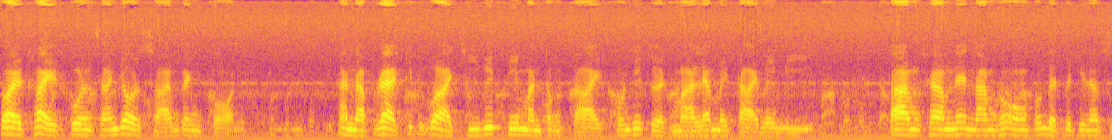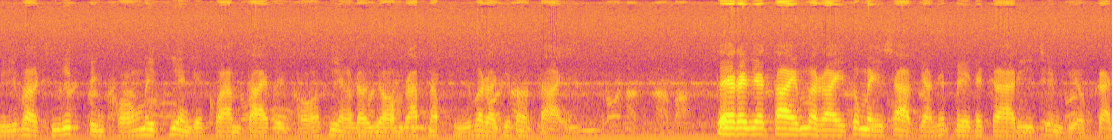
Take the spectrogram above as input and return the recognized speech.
ก็ใคร่ควรสัญญาสามกันก่อน อันดับแรกคิดว่าชีวิตนี้มันต้องตาย คนที่เกิดมาแล้วไม่ตายไม่มี ตามคำแนะนำขององค์สมเด็จพระจินสีว่าชีวิตเป็นของไม่เที่ยงแต่ความตายเป็นของเที่ยงเรายอมรับนับถือว่าเราจะต้องตาย แต่เราจะตายเมื่อไรก็ไม่ทราบอย่างที่เปตการีเช่นเดียวกัน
